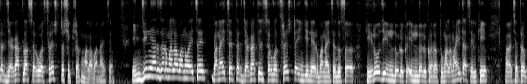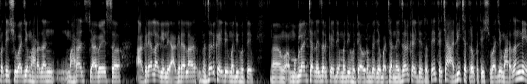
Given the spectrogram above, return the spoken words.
तर जगातला सर्वश्रेष्ठ शिक्षक मला बनायचं आहे इंजिनियर जर मला बनवायचं आहे बनायचं आहे तर जगातील सर्वश्रेष्ठ इंजिनियर बनायचं आहे. जसं हिरोजी इंदुलकर इंदलकर तुम्हाला माहीत असेल की छत्रपती शिवाजी महाराजां महाराज ज्यावेळेस आग्र्याला गेले आग्र्याला नजरकैदेमध्ये होते मुघलांच्या मुघलांच्या नजरकैदेमध्ये होते औरंगजेबाच्या नजरकैदेत होते त्याच्या आधी छत्रपती शिवाजी महाराजांनी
